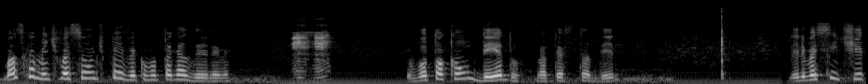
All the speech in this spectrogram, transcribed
Basicamente vai ser um de PV que eu vou pegar dele, né? Uhum. Eu vou tocar um dedo na testa dele. Ele vai sentir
